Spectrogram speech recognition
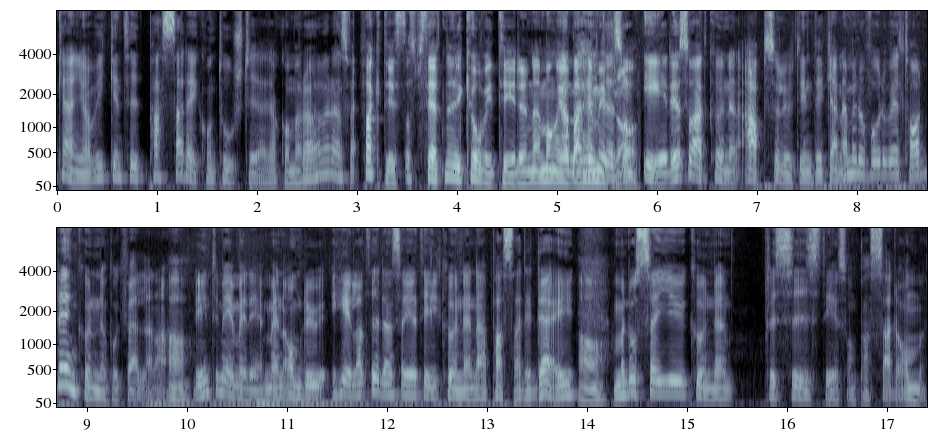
kan jag, vilken tid passar dig kontorstid att jag kommer över en sväng? Faktiskt, och speciellt nu i covid-tiden när många jobbar men lite hemifrån. Så. Är det så att kunden absolut inte kan, nej men då får du väl ta den kunden på kvällarna. Ja. Det är inte mer med det. Men om du hela tiden säger till kunden när passar det dig? Ja, Men då säger ju kunden precis det som passar dem.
